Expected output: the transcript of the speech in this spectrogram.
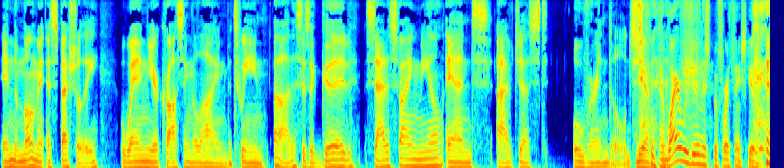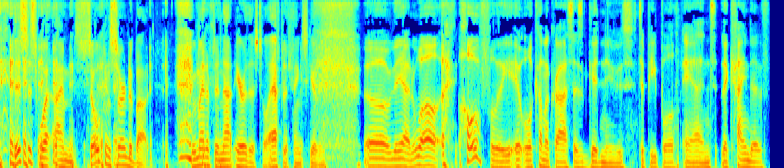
in the moment, especially when you're crossing the line between, oh, this is a good, satisfying meal, and I've just overindulged. Yeah. And why are we doing this before Thanksgiving? this is what I'm so concerned about. We might have to not air this till after Thanksgiving. Oh, man. Well, hopefully it will come across as good news to people and the kind of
